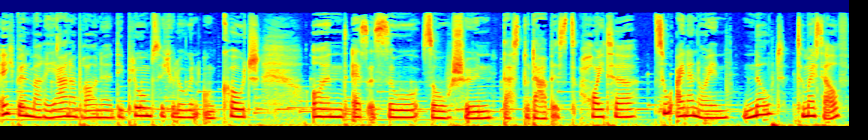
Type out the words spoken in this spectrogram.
Ich bin Mariana Braune, Diplompsychologin und Coach und es ist so, so schön, dass du da bist. Heute zu einer neuen Note to Myself,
